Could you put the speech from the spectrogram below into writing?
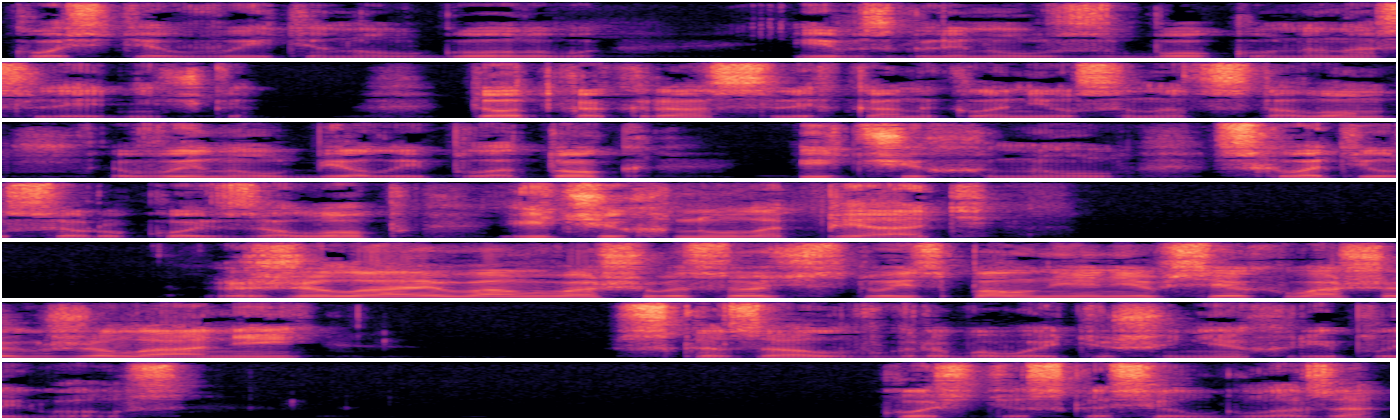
Костя вытянул голову и взглянул сбоку на наследничка. Тот как раз слегка наклонился над столом, вынул белый платок и чихнул, схватился рукой за лоб и чихнул опять. — Желаю вам, ваше высочество, исполнения всех ваших желаний, — сказал в гробовой тишине хриплый голос. Костя скосил глаза,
